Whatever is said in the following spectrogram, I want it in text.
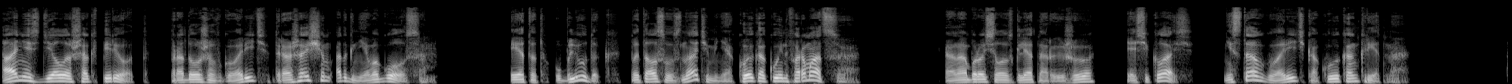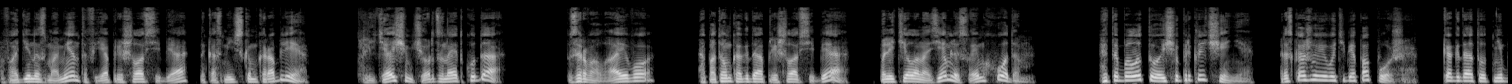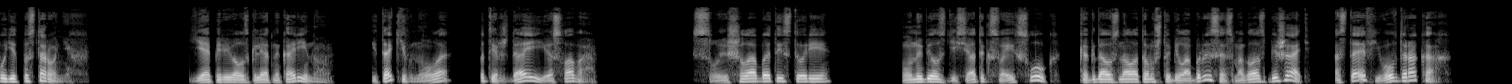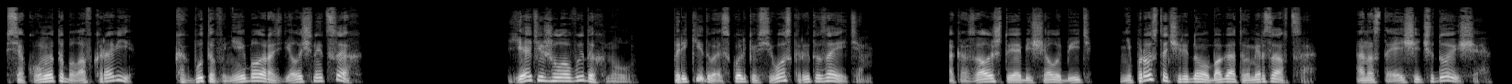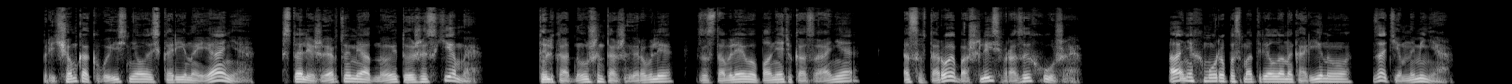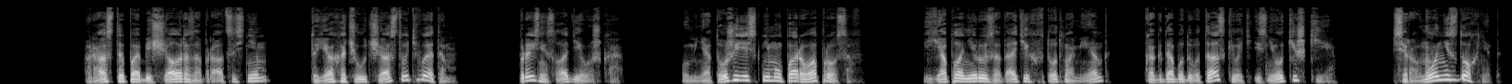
Аня сделала шаг вперед, продолжив говорить дрожащим от гнева голосом. «Этот ублюдок пытался узнать у меня кое-какую информацию». Она бросила взгляд на рыжую и осеклась, не став говорить, какую конкретно. В один из моментов я пришла в себя на космическом корабле, летящим черт знает куда. Взорвала его, а потом, когда пришла в себя, полетела на землю своим ходом. Это было то еще приключение. Расскажу его тебе попозже, когда тут не будет посторонних. Я перевел взгляд на Карину, и так кивнула, подтверждая ее слова. Слышала об этой истории. Он убил с десяток своих слуг, когда узнал о том, что Белобрысая смогла сбежать, оставив его в дураках. Вся комната была в крови, как будто в ней был разделочный цех. Я тяжело выдохнул, прикидывая, сколько всего скрыто за этим. Оказалось, что я обещал убить не просто очередного богатого мерзавца, а настоящее чудовище. Причем, как выяснилось, Карина и Аня стали жертвами одной и той же схемы. Только одну шантажировали, заставляя выполнять указания, а со второй обошлись в разы хуже. Аня хмуро посмотрела на Карину, затем на меня. «Раз ты пообещал разобраться с ним, то я хочу участвовать в этом», произнесла девушка. «У меня тоже есть к нему пара вопросов. Я планирую задать их в тот момент, когда буду вытаскивать из него кишки. Все равно он не сдохнет.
